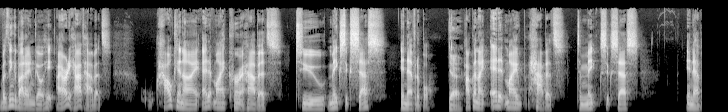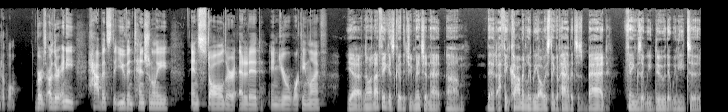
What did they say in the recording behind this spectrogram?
But think about it and go, hey, I already have habits. How can I edit my current habits to make success inevitable? Yeah. How can I edit my habits to make success inevitable? Verbs, are there any habits that you've intentionally installed or edited in your working life? Yeah, no, and I think it's good that you mentioned that. Um, that I think commonly we always think of habits as bad things that we do that we need to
